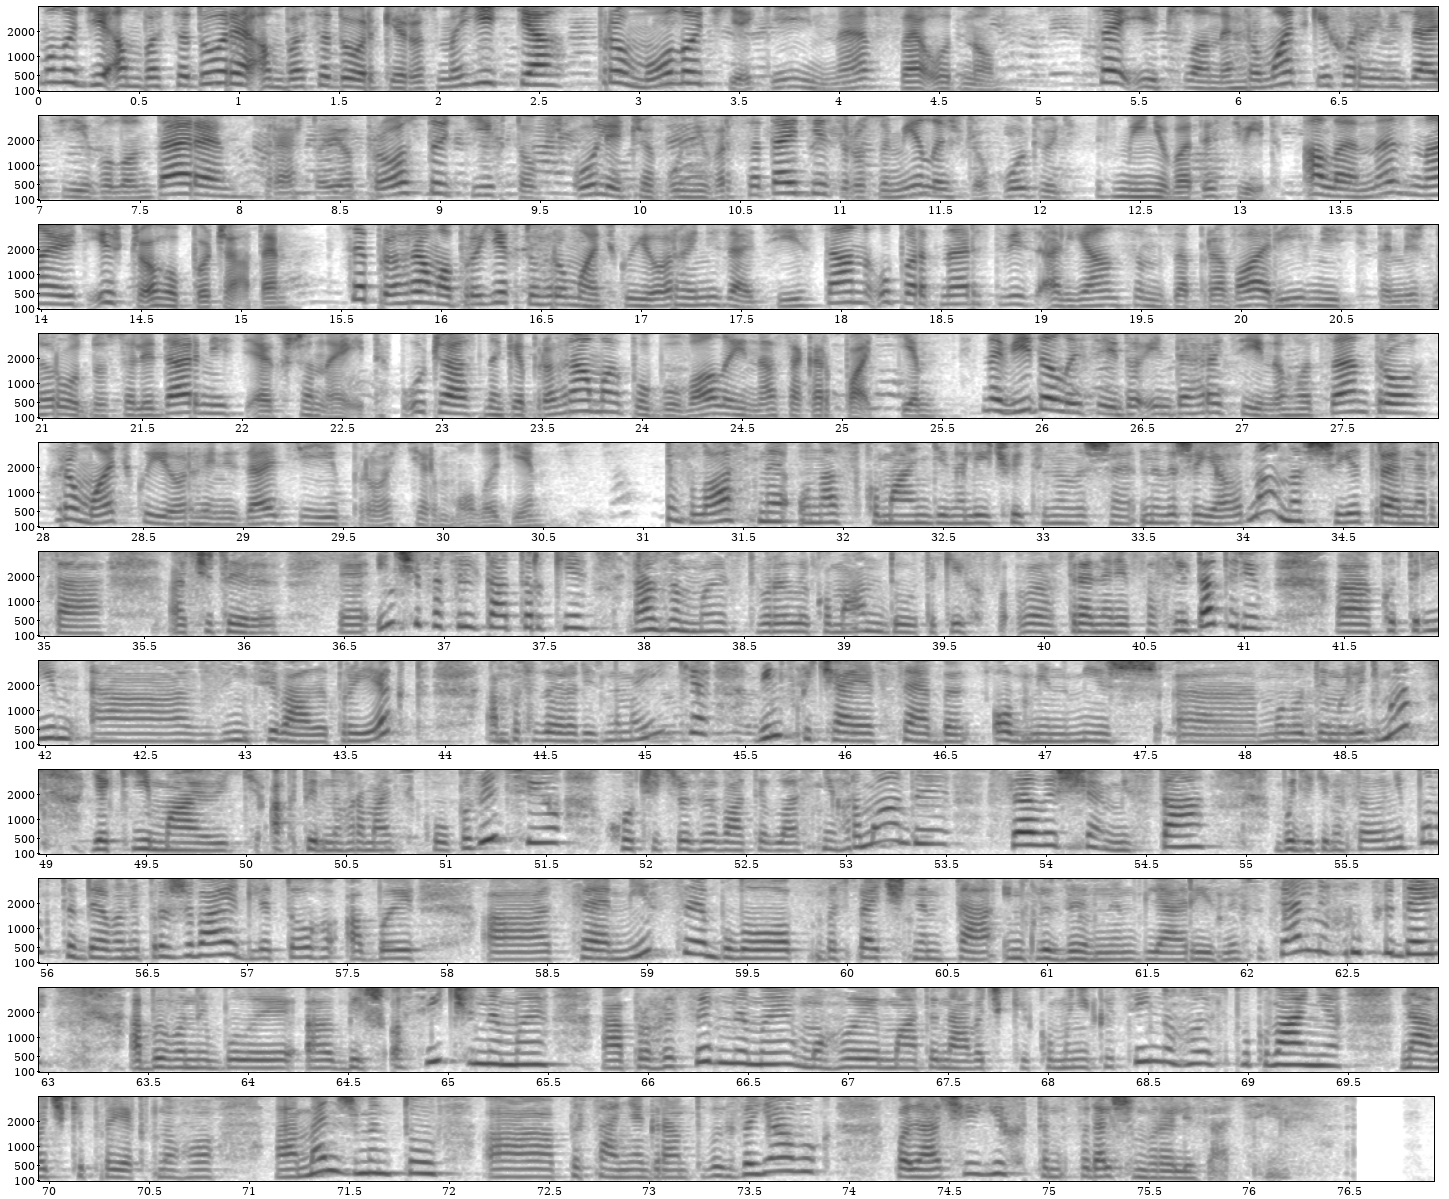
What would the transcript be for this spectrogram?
Молоді амбасадори, амбасадорки розмаїття про молодь, якій не все одно. Це і члени громадських організацій, волонтери, зрештою, просто ті, хто в школі чи в університеті зрозуміли, що хочуть змінювати світ, але не знають із чого почати. Це програма проєкту громадської організації Стан у партнерстві з Альянсом за права, рівність та міжнародну солідарність ActionAid. Учасники програми побували й на Закарпатті. Навідалися й до інтеграційного центру громадської організації Простір молоді. Власне, у нас в команді налічується не лише не лише я одна, у нас ще є тренер та чотири е, інші фасилітаторки. Разом ми створили команду таких е, тренерів-фасилітаторів, е, котрі зініціювали проєкт амбасадора різноманіття. Він включає в себе обмін між молодими людьми, які мають активну громадську позицію, хочуть розвивати власні громади, селища, міста, будь-які населені пункти, де вони проживають, для того, аби це місце було безпечним та інклюзивним для різних соціальних груп людей, аби вони були більш освіченими, прогресивними, могли мати навички комунікаційного спілкування, навички проєктного менеджменту, писання грантових заявок, подачі їх та подальшому реалізації.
